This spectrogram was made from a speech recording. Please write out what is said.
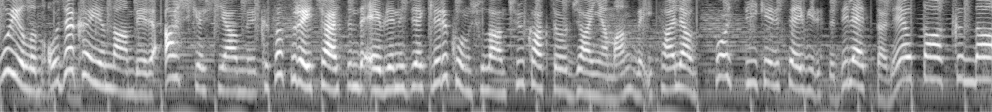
Bu yılın Ocak ayından beri aşk yaşayan ve kısa süre içerisinde evlenecekleri konuşulan Türk aktör Can Yaman ve İtalyan spor spikeri sevgilisi Diletta Leotta hakkında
